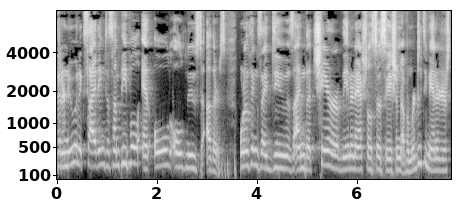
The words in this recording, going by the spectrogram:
that are new and exciting to some people and old, old news to others. One of the things I do is I'm the chair of the International Association of Emergency Managers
